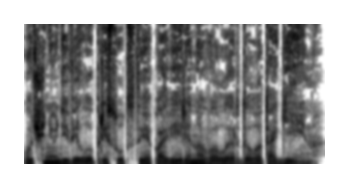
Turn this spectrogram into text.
Очень удивило присутствие поверенного Лерда Латагейна.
